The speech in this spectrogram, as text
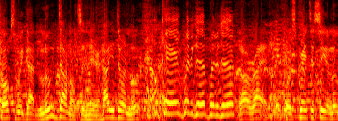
Folks, we got Lou Donaldson here. How you doing, Lou? Okay, pretty good, pretty good. All right. Well, it's great to see you, Lou.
